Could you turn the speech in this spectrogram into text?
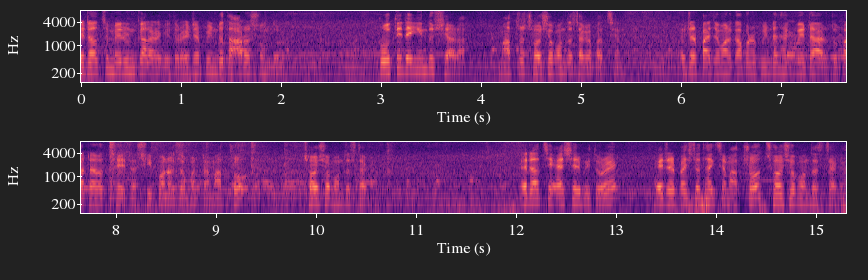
এটা হচ্ছে মেরুন কালারের ভিতরে, এটার প্রিন্টটা তো আরও সুন্দর। প্রতিটা কিন্তু সেরা, মাত্র ছয়শো পঞ্চাশ টাকা পাচ্ছেন। এটার পায়জামার কাপড়ের প্রিন্টটা থাকবে এটা, আর দোপাটা হচ্ছে এটা শিপনের দোপাটা, মাত্র ছয়শো পঞ্চাশ টাকা। এটা হচ্ছে অ্যাশের ভিতরে, এটার প্রাইসটা থাকছে মাত্র ছয়শো পঞ্চাশ টাকা।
